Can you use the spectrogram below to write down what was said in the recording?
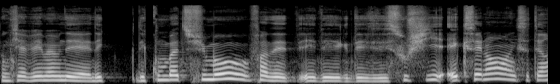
Donc il y avait même des, des, des combats de sumo, enfin des, des, des, sushis excellents, etc.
